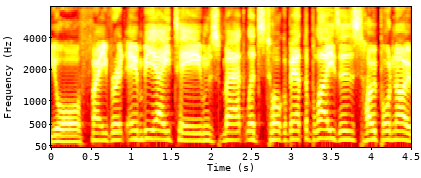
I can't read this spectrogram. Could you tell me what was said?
your favorite NBA teams. Matt, let's talk about the Blazers. Hope or no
